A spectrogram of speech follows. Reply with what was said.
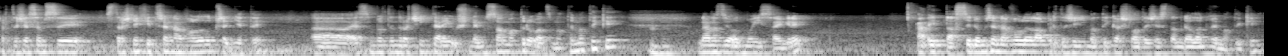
protože jsem si strašně chytře navolil předměty. Uh, já jsem byl ten ročník, který už nemusel maturovat z matematiky, Mhm. na rozdíl od mojí segry. A i ta si dobře navolila, protože jí matika šla, takže jsem tam dala dvě matiky.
